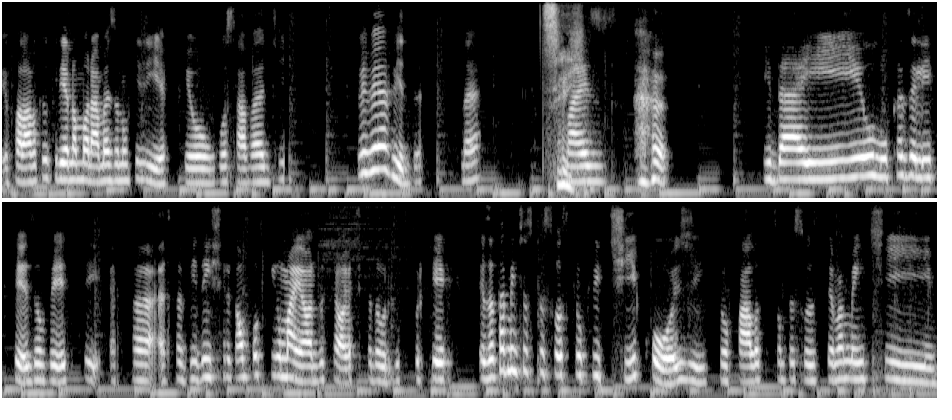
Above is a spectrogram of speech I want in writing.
Eu falava que eu queria namorar, mas eu não queria, porque eu gostava de viver a vida, né? Sim. Mas E daí o Lucas ele fez eu ver esse, essa, essa vida enxergar um pouquinho maior do que a ótica da URGS, porque exatamente as pessoas que eu critico hoje, que eu falo que são pessoas extremamente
